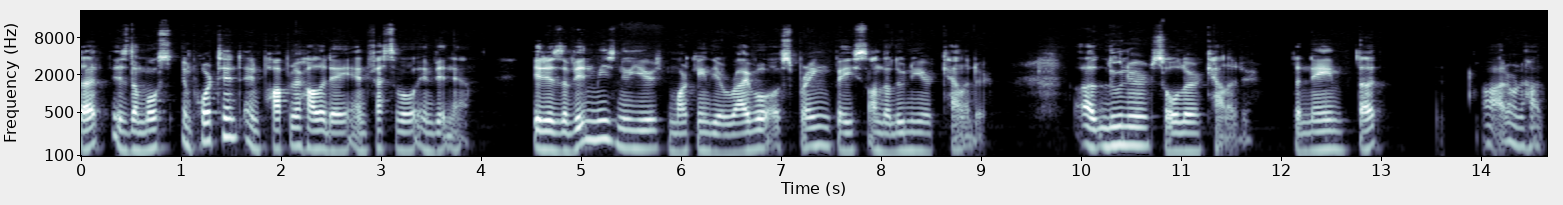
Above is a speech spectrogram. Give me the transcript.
That is the most important and popular holiday and festival in Vietnam. It is the Vietnamese New Year's marking the arrival of spring based on the lunar calendar, a lunar solar calendar. The name Tet, oh, I don't know how,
